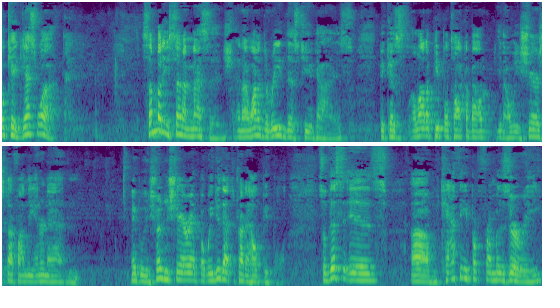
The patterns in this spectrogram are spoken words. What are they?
Okay, guess what? Somebody sent a message, and I wanted to read this to you guys because a lot of people talk about, you know, we share stuff on the internet and maybe we shouldn't share it, but we do that to try to help people. So this is um, Kathy from Missouri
